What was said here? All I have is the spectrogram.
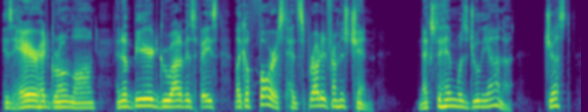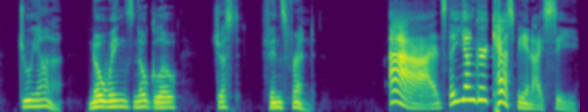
His hair had grown long, and a beard grew out of his face like a forest had sprouted from his chin. Next to him was Juliana. Just Juliana. No wings, no glow, just Finn's friend. Ah, it's the younger Caspian I see.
